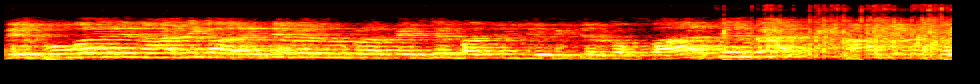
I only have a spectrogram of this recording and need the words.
రేపు ఉగాది నాటికి ఆ రెండు వేల రూపాయల పెన్షన్ మంజూరు చేయించే ఒక బాధ్యత. నా జనతో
